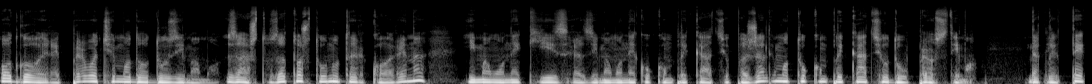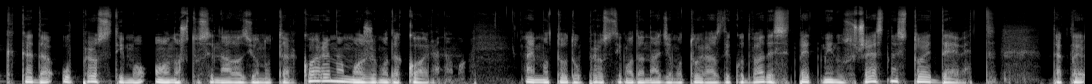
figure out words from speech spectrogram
Odgovor je prvo ćemo da oduzimamo. Zašto? Zato što unutar korena imamo neki izraz, imamo neku komplikaciju, pa želimo tu komplikaciju da uprostimo. Dakle, tek kada uprostimo ono što se nalazi unutar korena, možemo da korenamo. Ajmo to da uprostimo, da nađemo tu razliku 25 minus 16, to je 9. Dakle,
